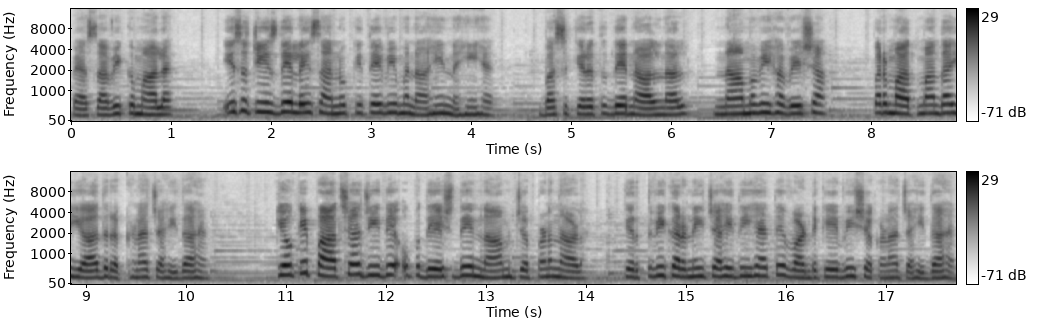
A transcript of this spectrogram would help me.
ਪੈਸਾ ਵੀ ਕਮਾਲ ਹੈ। ਇਸ ਚੀਜ਼ ਦੇ ਲਈ ਸਾਨੂੰ ਕਿਤੇ ਵੀ ਮਨਾਹੀ ਨਹੀਂ ਹੈ। ਬਸ ਕਿਰਤ ਦੇ ਨਾਲ ਨਾਲ ਨਾਮ ਵੀ ਹਮੇਸ਼ਾ ਪਰਮਾਤਮਾ ਦਾ ਯਾਦ ਰੱਖਣਾ ਚਾਹੀਦਾ ਹੈ। ਕਿਉਂਕਿ ਪਾਤਸ਼ਾਹ ਜੀ ਦੇ ਉਪਦੇਸ਼ ਦੇ ਨਾਮ ਜਪਣ ਨਾਲ ਕਿਰਤ ਵੀ ਕਰਨੀ ਚਾਹੀਦੀ ਹੈ ਤੇ ਵੰਡ ਕੇ ਵੀ ਛਕਣਾ ਚਾਹੀਦਾ ਹੈ।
